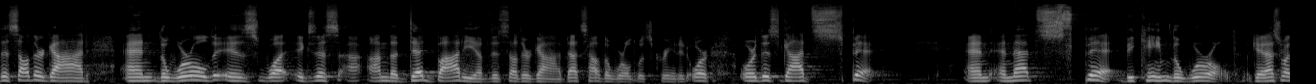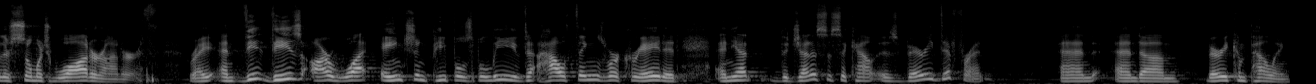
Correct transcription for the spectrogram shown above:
this other god and the world is what exists uh, on the dead body of this other god. That's how the world was created. Or or this god spit. And and that spit became the world. Okay that's why there's so much water on earth right? And th- these are what ancient peoples believed, how things were created. And yet, the Genesis account is very different and, and um, very compelling.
